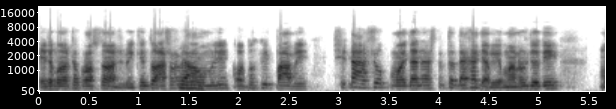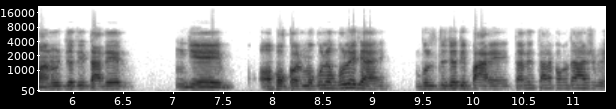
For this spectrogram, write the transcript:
এরকম একটা প্রশ্ন আসবে। কিন্তু আসলে। আওয়ামী লীগ কত সিট পাবে সেটা আসুক ময়দানে আসলে তো দেখা যাবে। মানুষ যদি মানুষ যদি তাদের যে অপকর্মগুলো ভুলে যায় বলতে যদি পারে তাহলে তারা ক্ষমতা আসবে।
